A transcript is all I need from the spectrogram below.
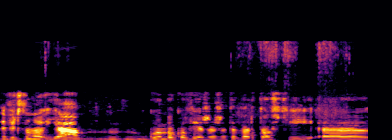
wiesz co, no, ja głęboko wierzę, że te wartości, e,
